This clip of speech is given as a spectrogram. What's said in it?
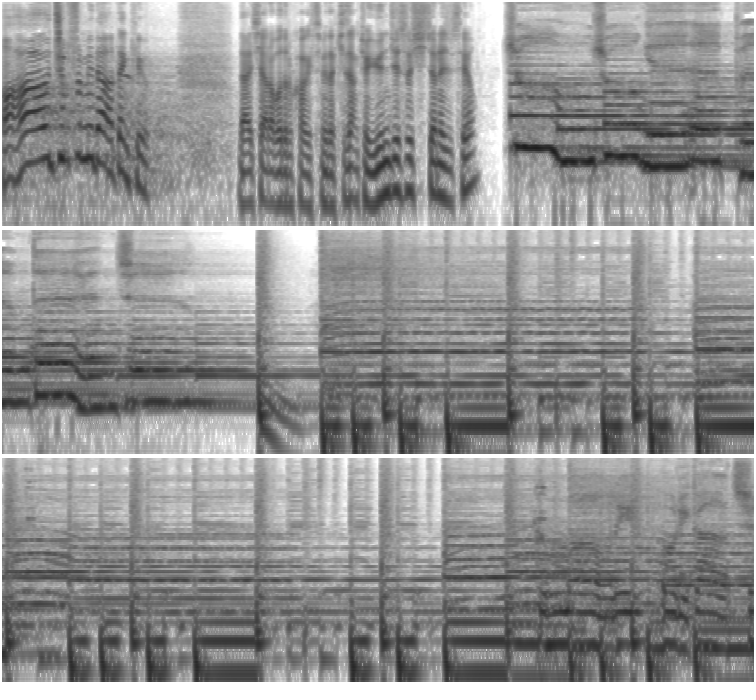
아, 춥습니다. Thank you. 날씨 알아보도록 하겠습니다. 기상청 윤지수 씨 전해주세요. 조종의 FM 대행진 굿모닝 우리 같이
